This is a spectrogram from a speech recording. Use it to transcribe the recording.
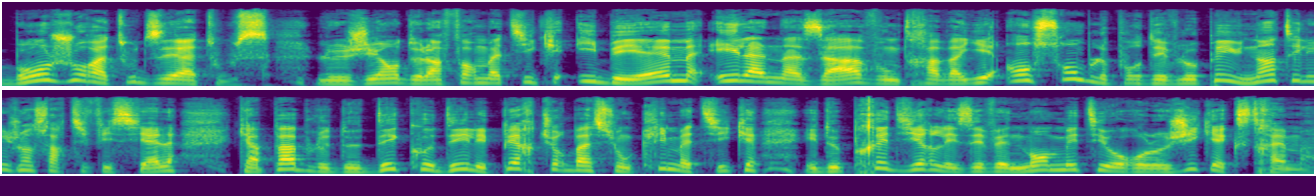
Bonjour à toutes et à tous. Le géant de l'informatique IBM et la NASA vont travailler ensemble pour développer une intelligence artificielle capable de décoder les perturbations climatiques et de prédire les événements météorologiques extrêmes.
